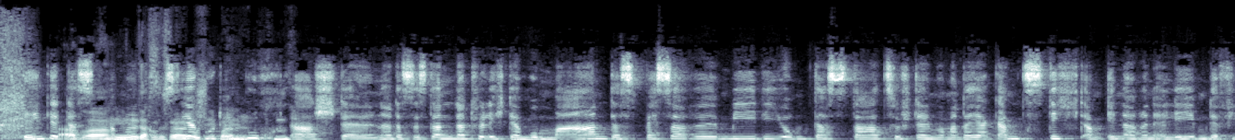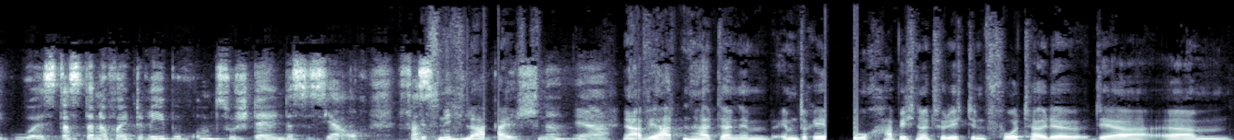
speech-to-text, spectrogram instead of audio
Ich denke, das Aber, kann man das ist sehr gut im spannend. Buch darstellen. Ne? Das ist dann natürlich der Roman, das bessere Medium, das darzustellen, weil man da ja ganz dicht am inneren Erleben der Figur ist. Das dann auf ein Drehbuch umzustellen, das ist ja auch fast Ist nicht leicht. Ne? Ja. Ja, wir hatten halt dann im, im Drehbuch habe ich natürlich den Vorteil der, der ähm,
